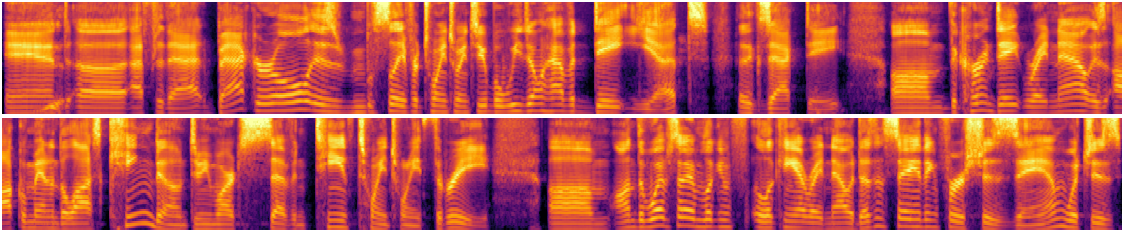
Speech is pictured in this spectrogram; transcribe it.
And uh, after that, Batgirl is slated for 2022, but we don't have a date yet, exact date. Um, the current date right now is Aquaman and the Lost Kingdom to be March 17th, 2023. Um, on the website I'm looking looking at right now, it doesn't say anything for Shazam, which is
